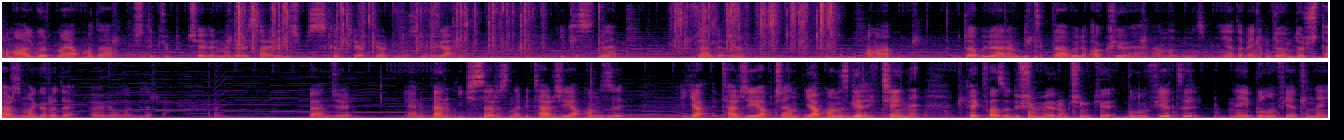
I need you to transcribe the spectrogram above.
Ama algoritma yapmada, işte küp çevirmede vesaire hiçbir sıkıntı yok gördüğünüz gibi gayet. ikisi de güzel dönüyor. Ama WRM bir tık daha böyle akıyor yani anladınız mı? Ya da benim döndürüş tarzıma göre de öyle olabilir. Bence yani ben ikisi arasında bir tercih yapmanızı ya, tercih yapacağın yapmanız gerekeceğini pek fazla düşünmüyorum çünkü bunun fiyatı ne bunun fiyatı ne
